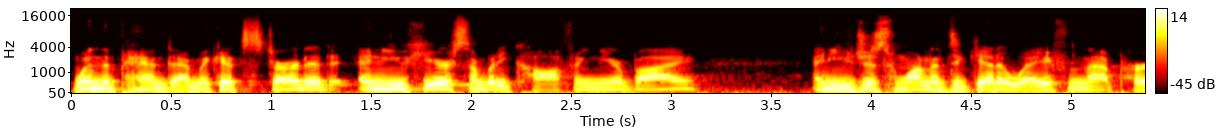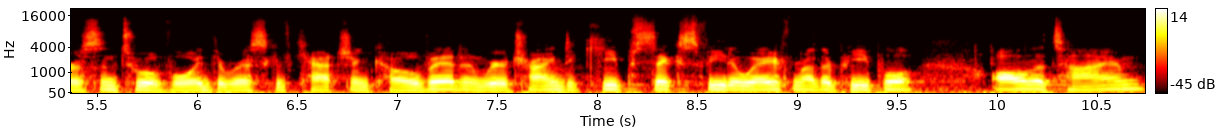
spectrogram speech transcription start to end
when the pandemic had started, and you hear somebody coughing nearby, and you just wanted to get away from that person to avoid the risk of catching COVID, and we were trying to keep six feet away from other people all the time.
